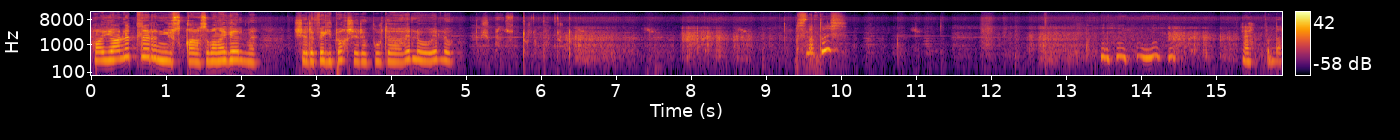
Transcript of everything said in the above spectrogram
Hayaletlerin yüz karası bana gelme. Şerefe git bak Şeref burada. Hello hello. Şu ben durdum ben durdum. Kısına kız. Heh burada.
